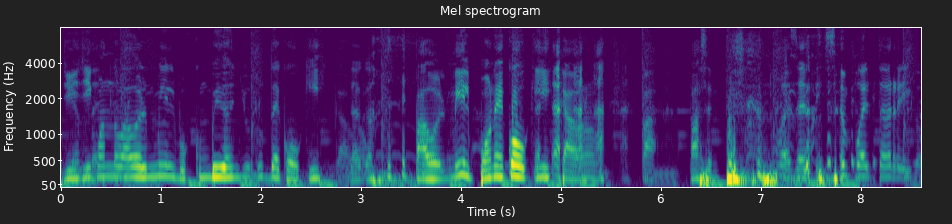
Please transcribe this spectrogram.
Gigi ¿entiendes? cuando va a dormir busca un video en YouTube de coquís, cabrón. Para dormir pone coquís, cabrón. Para sentirse. Para sentirse en Puerto Rico.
